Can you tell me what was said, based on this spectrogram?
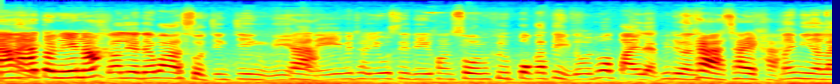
นะคะ ใช่ตัวนี้เนาะ ก็เรียกได้ว่าสดจริงๆนี่ค่ะ อันนี้วิทยุซีดีคอนโซลมันคือปกติโดยทั่วไปแหละพี่เดือน ค่ะใช่ค่ะ ไม่มีอะไร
